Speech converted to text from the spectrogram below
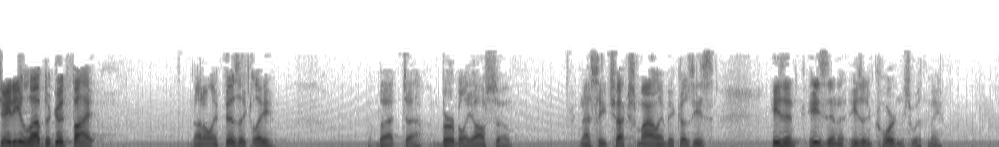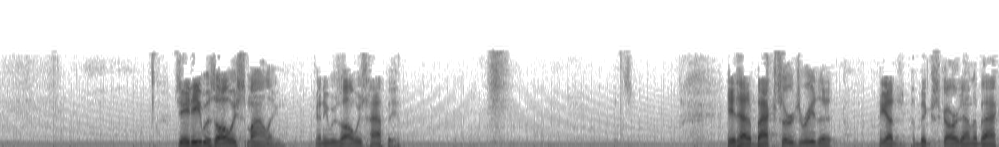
JD loved a good fight, not only physically, but uh, verbally also. And I see Chuck smiling because he's he's in he's in he's in accordance with me. JD was always smiling, and he was always happy. He had had a back surgery that he had a big scar down the back.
